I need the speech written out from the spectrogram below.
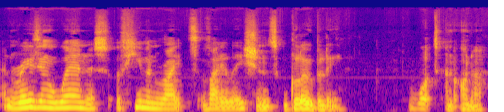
and raising awareness of human rights violations globally. What an honour.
